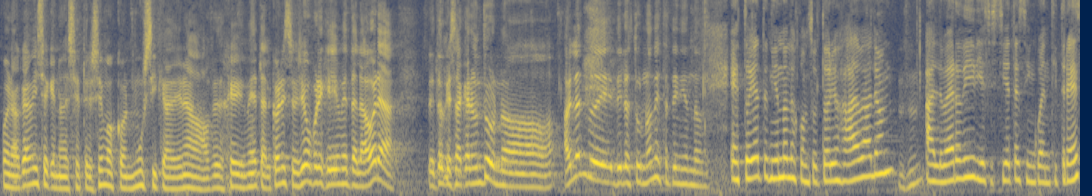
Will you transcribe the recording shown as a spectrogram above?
Bueno, acá me dice que nos desestresemos con música de no, pero heavy metal. Con eso, yo por heavy metal ahora, le tengo que sacar un turno. Hablando de, de los turnos, ¿dónde está teniendo? Estoy atendiendo en los consultorios Avalon, Ujú. Alberdi 1753.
